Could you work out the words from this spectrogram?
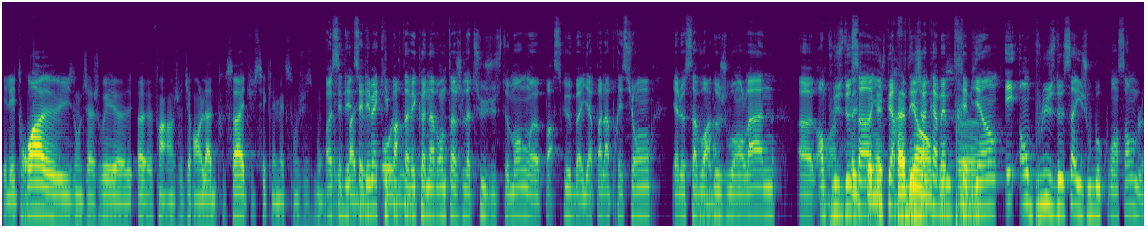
Et les trois, euh, ils ont déjà joué, euh, euh, enfin, je veux dire, en LAN, tout ça, et tu sais que les mecs sont juste bons. Ouais, c'est des, de des mecs qui partent de- avec un avantage là-dessus, justement, euh, parce que bah, il n'y a pas la pression, il y a le savoir Voilà. de jouer en LAN. Euh, en plus de Ils ça, ils connaissent perdent déjà quand même très euh. bien. Et en plus de ça, ils jouent beaucoup ensemble.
